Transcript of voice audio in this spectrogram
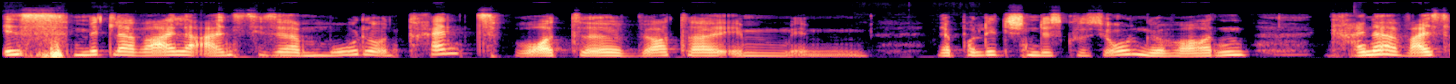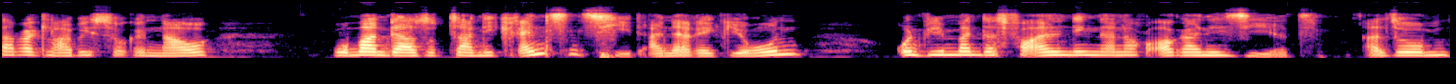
ist mittlerweile eins dieser Mode- und Trendworte, Wörter im, im, in der politischen Diskussion geworden. Keiner weiß aber, glaube ich, so genau, wo man da sozusagen die Grenzen zieht einer Region und wie man das vor allen Dingen dann auch organisiert. Also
